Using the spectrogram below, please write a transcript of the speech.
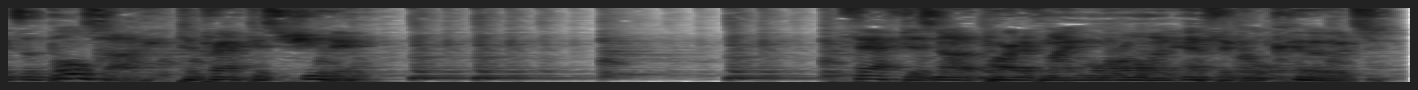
It's a bullseye to practice shooting. Theft is not a part of my moral and ethical codes.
